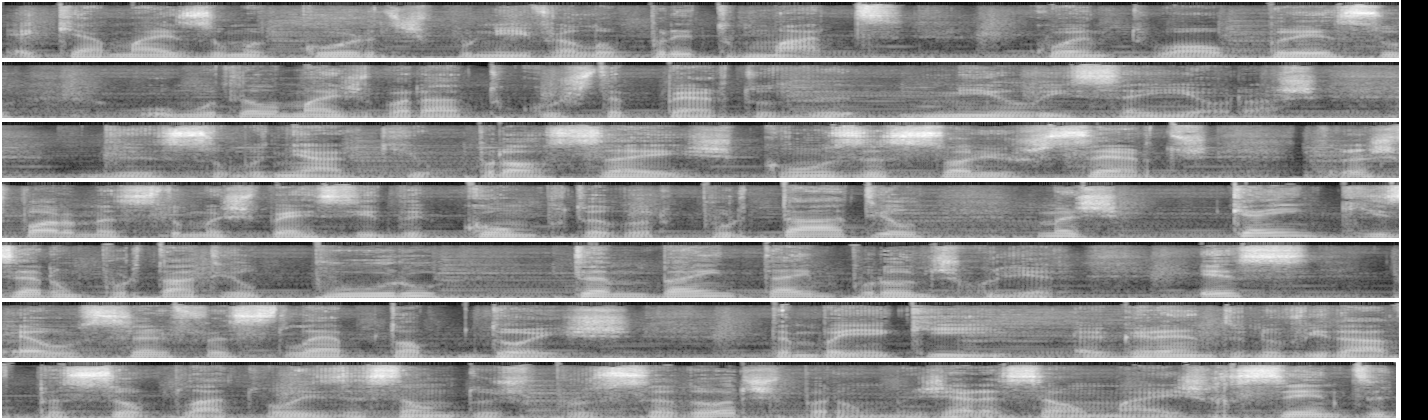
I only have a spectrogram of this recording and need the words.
é que há mais uma cor disponível, o preto mate. Quanto ao preço, o modelo mais barato custa perto de 1100 euros. De sublinhar que o Pro 6, com os acessórios certos, transforma-se numa espécie de computador portátil, mas quem quiser um portátil puro também tem por onde escolher. Esse é o Surface Laptop 2. Também aqui a grande novidade passou pela atualização dos processadores para uma geração mais recente.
